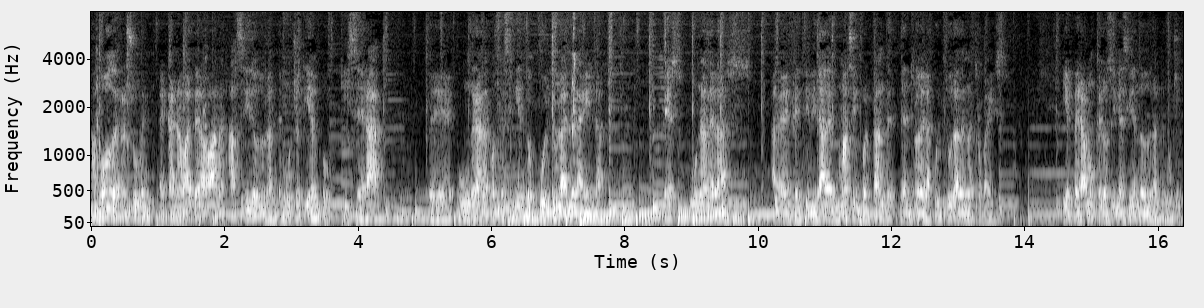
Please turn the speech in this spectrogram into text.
A modo de resumen, el Carnaval de La Habana ha sido durante mucho tiempo y será eh, un gran acontecimiento cultural de la isla. Es una de las festividades más importantes dentro de la cultura de nuestro país y esperamos que lo siga siendo durante mucho tiempo.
